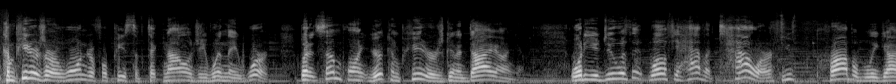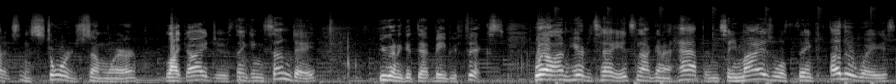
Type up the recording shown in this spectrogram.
Computers are a wonderful piece of technology when they work, but at some point your computer is going to die on you. What do you do with it? Well, if you have a tower, you've probably got it in storage somewhere, like I do, thinking someday you're going to get that baby fixed. Well, I'm here to tell you it's not going to happen, so you might as well think other ways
